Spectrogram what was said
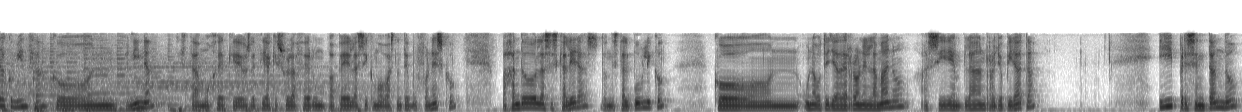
obra comienza con Anina, esta mujer que os decía que suele hacer un papel así como bastante bufonesco, bajando las escaleras donde está el público, con una botella de ron en la mano, así en plan rollo pirata, y presentando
